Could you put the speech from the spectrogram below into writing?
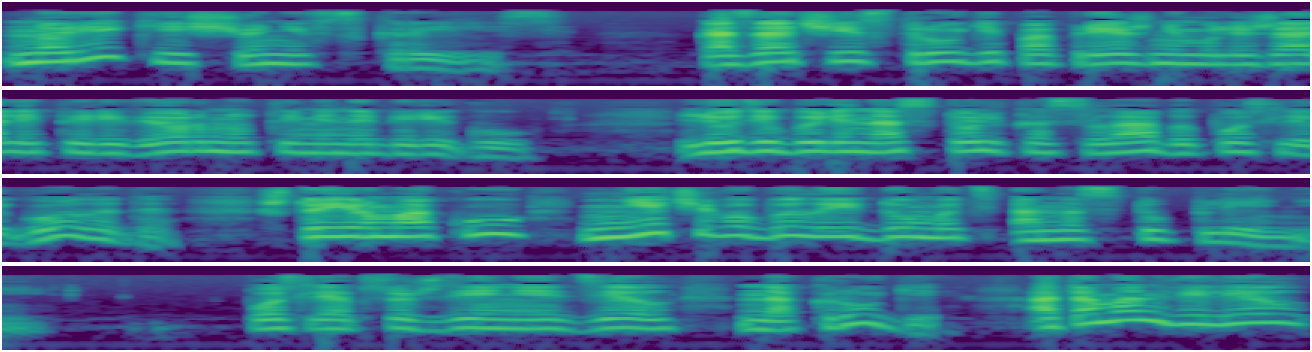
но реки еще не вскрылись. Казачьи струги по-прежнему лежали перевернутыми на берегу. Люди были настолько слабы после голода, что Ермаку нечего было и думать о наступлении. После обсуждения дел на круге атаман велел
